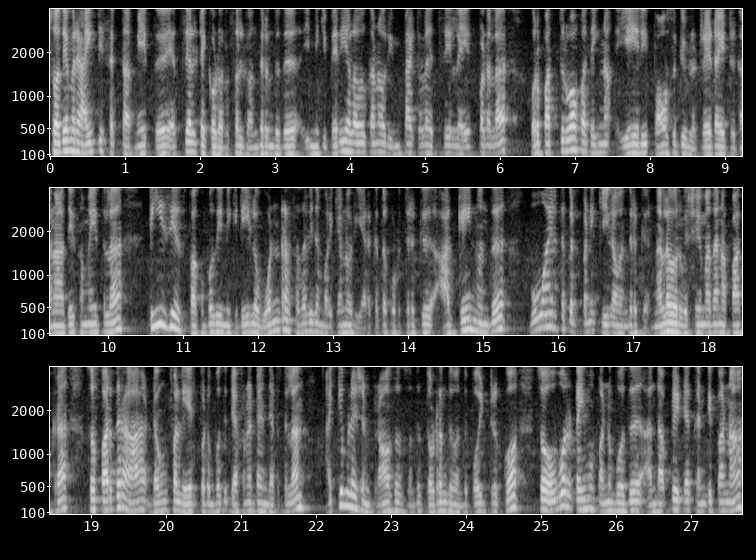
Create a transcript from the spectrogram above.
ஸோ அதே மாதிரி ஐடி செக்டார் நேற்று ஹெச்எல் டெக்கோட ரிசல்ட் வந்திருந்தது. இன்னைக்கு பெரிய அளவுக்கான ஒரு இம்பாக்ட் எல்லாம் ஹெச்எல்ல ஏற்படலை. ஒரு பத்து ரூபா பார்த்தீங்கன்னா ஏறி பாசிட்டிவ்ல ட்ரேட் ஆகிட்டு இருக்கு. ஆனால் அதே சமயத்தில் டிசிஎஸ் பார்க்கும்போது இன்னைக்கு டீல ஒன்றரை சதவீதம் வரைக்கான ஒரு இறக்கத்தை கொடுத்துருக்கு. அகெயின் வந்து மூவாயிரத்தை கட் பண்ணி கீழே வந்திருக்கு. நல்ல ஒரு விஷயமா தான் நான் பார்க்குறேன். ஸோ ஃபர்தராக டவுன்ஃபால் ஏற்படும் போது டெஃபினட்டாக இந்த இடத்துல அக்யூமுலேஷன் ப்ராசஸ் வந்து தொடர்ந்து வந்து போயிட்டு இருக்கோம் ஸோ ஒவ்வொரு டைமும் பண்ணும்போது அந்த அப்டேட்டை கண்டிப்பாக நான்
